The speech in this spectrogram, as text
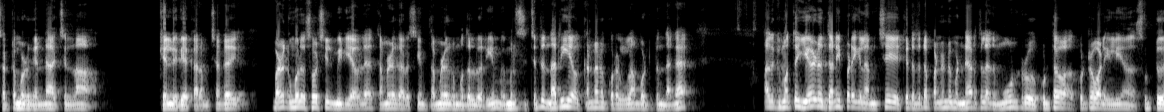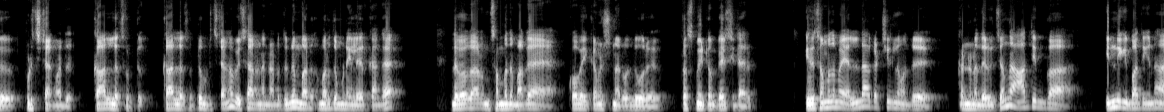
சட்டம் ஒழுங்கு என்ன ஆச்சுன்னா கேள்வி கேட்க ஆரம்பித்தாங்க வழக்கம் போல சோஷியல் மீடியாவில் தமிழக அரசையும் தமிழக முதல்வரையும் விமர்சிச்சுட்டு நிறைய கண்டன குரல்கள்லாம் போட்டுட்டு இருந்தாங்க அதுக்கு மொத்தம் ஏழு தனிப்படைகள் அமைச்சு கிட்டத்தட்ட பன்னெண்டு மணி நேரத்தில் அந்த மூன்று குற்ற குற்றவாளிகளையும் சுட்டு பிடிச்சிட்டாங்க அது. காலில் சுட்டு காலில் சுட்டு பிடிச்சிட்டாங்க. விசாரணை நடந்துட்டு மரு மருத்துவமனையில் இருக்காங்க. இந்த விவகாரம் சம்பந்தமாக கோவை கமிஷனர் வந்து ஒரு ப்ரெஸ் மீட்டும் பேசிட்டாரு. இது சம்பந்தமாக எல்லா கட்சிகளும் வந்து கண்டனம் தெரிவிச்சாங்க. அதிமுக இன்னைக்கு பார்த்தீங்கன்னா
